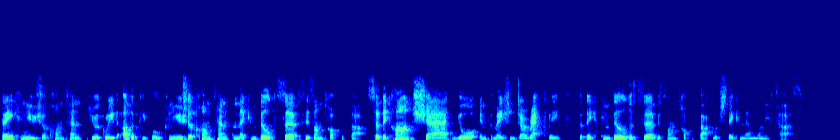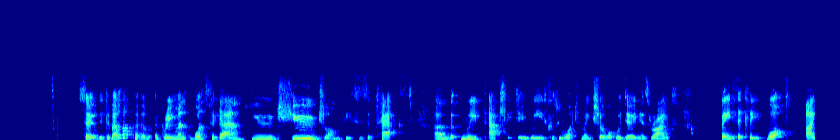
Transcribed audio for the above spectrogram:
they can use your content, you agree that other people can use your content and they can build services on top of that. So they can't share your information directly, but they can build a service on top of that, which they can then monetize. So the developer agreement, once again, huge, huge long pieces of text um, that hmm. we actually do read because we want to make sure what we're doing is right. Basically, what I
